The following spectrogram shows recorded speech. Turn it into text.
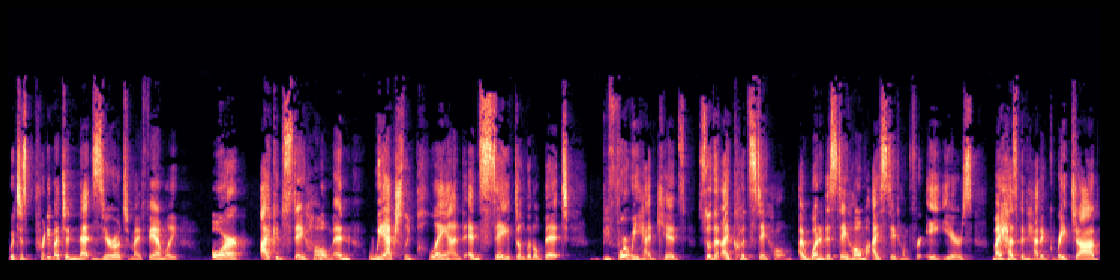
which is pretty much a net zero to my family. Or I could stay home. And we actually planned and saved a little bit before we had kids so that I could stay home. I wanted to stay home. I stayed home for eight years. My husband had a great job.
